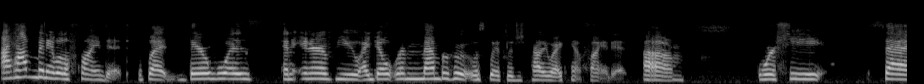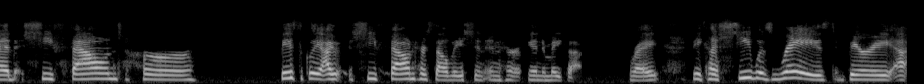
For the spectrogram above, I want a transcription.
I haven't been able to find it, but there was an interview. I don't remember who it was with, which is probably why I can't find it. Um, where she said she found her basically I she found her salvation in her in makeup, right? Because she was raised very uh,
